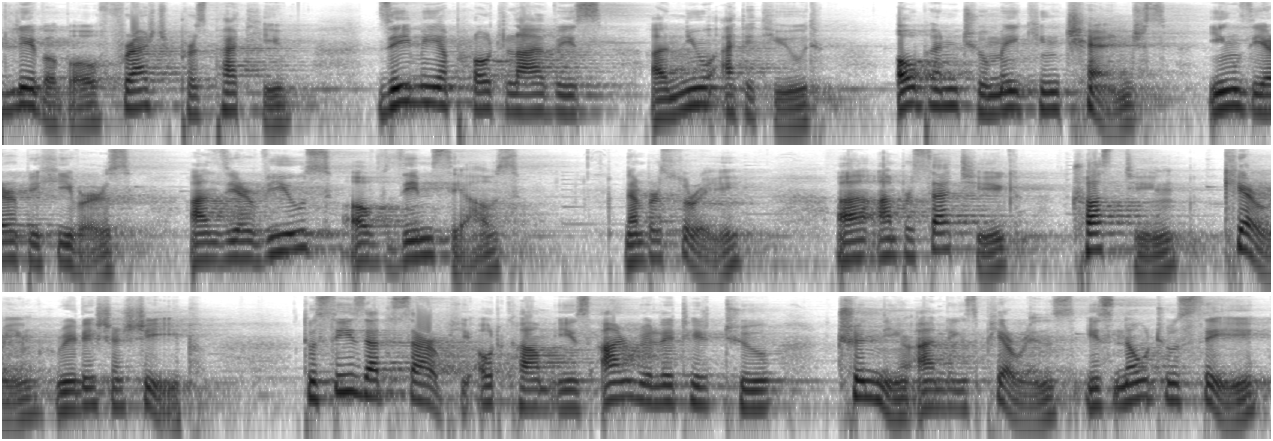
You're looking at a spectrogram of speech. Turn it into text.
believable, fresh perspective, they may approach life with a new attitude, open to making changes in their behaviors and their views of themselves. Number three, an empathetic, trusting, caring relationship. To see that therapy outcome is unrelated to training and experience is not to say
